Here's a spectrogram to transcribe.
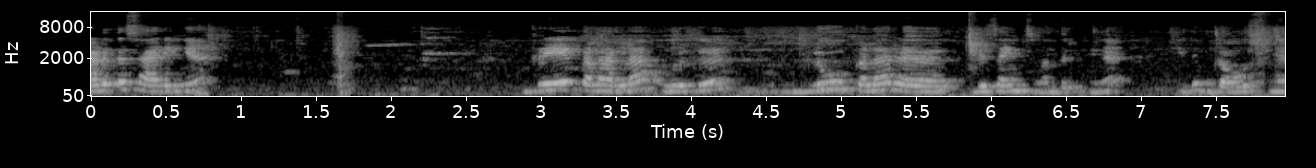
அடுத்த சாரீங்க கிரே கலரில் உங்களுக்கு ப்ளூ கலர் டிசைன்ஸ் வந்துருக்குங்க. இது ப்ளவுஸுங்க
